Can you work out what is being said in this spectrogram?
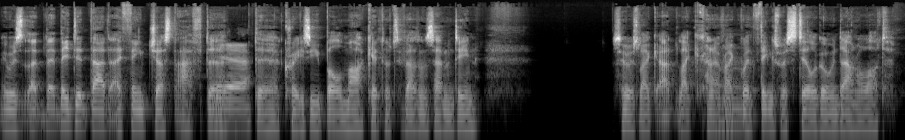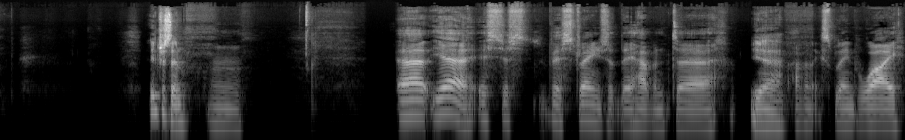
it was they did that. I think just after the crazy bull market of 2017. So it was like at like kind of like Mm. when things were still going down a lot. Interesting. Mm. Uh, yeah, it's just a bit strange that they haven't uh, Yeah, haven't explained why.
